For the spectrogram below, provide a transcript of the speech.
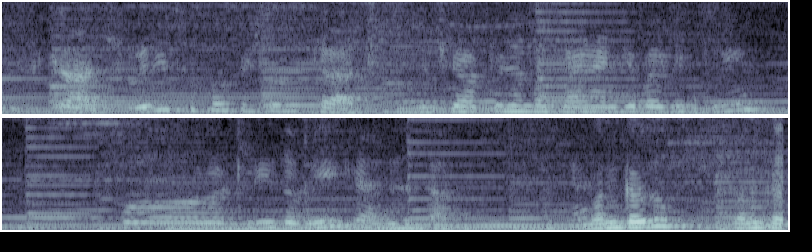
a scratch, very superficial scratch, which you have to just apply an antibiotic cream for at least a week and it's done. Okay? One kar do, one kar.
